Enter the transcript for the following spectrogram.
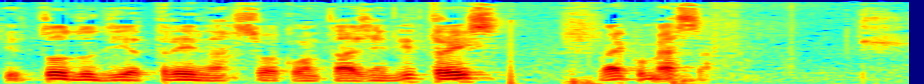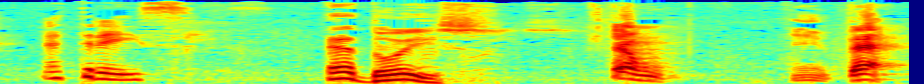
que todo dia treina sua contagem de três, vai começar. É três. É dois. É um. Em pé.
